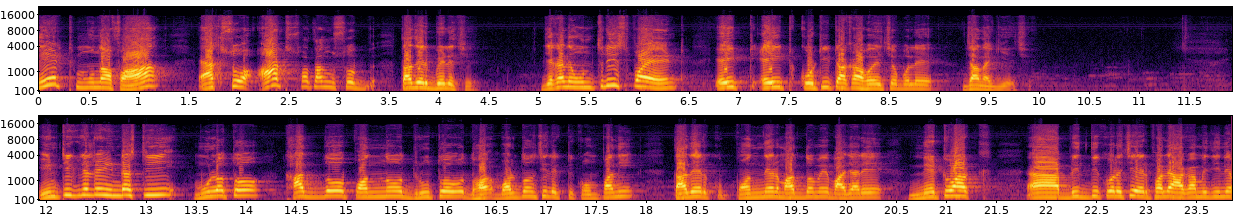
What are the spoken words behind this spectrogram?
নেট মুনাফা একশো আট শতাংশ তাদের বেড়েছে, যেখানে উনত্রিশ পয়েন্ট এইট এইট কোটি টাকা হয়েছে বলে জানা গিয়েছে। ইন্টিগ্রেটেড ইন্ডাস্ট্রি মূলত খাদ্য, পণ্য দ্রুত বর্ধনশীল একটি কোম্পানি। তাদের পণ্যের মাধ্যমে বাজারে নেটওয়ার্ক বৃদ্ধি করেছে। এর ফলে আগামী দিনে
